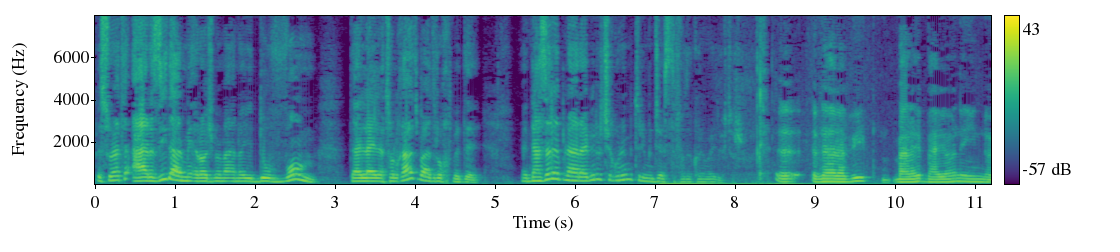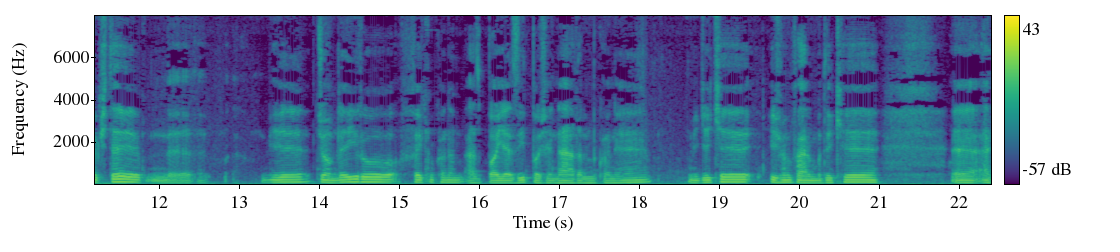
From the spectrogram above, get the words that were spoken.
به صورت ارزی در معراج به معنای دوم در لیلت القدر باید رخ بده. نظر ابن عربی رو چگونه می‌تونیم اینجا استفاده کنیم آقای دکتر؟ ابن عربی برای بیان این نکته یه جمله ای رو فکر می‌کنم از بایزید باشه نقل می‌کنه. میگه که ایشون فرموده که از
